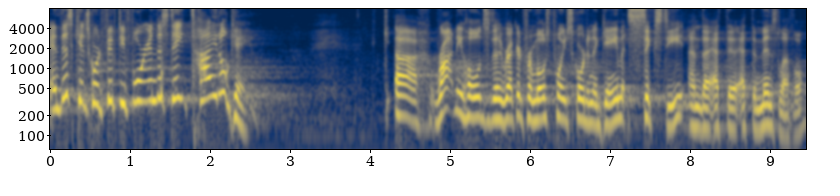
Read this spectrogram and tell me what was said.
And this kid scored 54 in the state title game. Uh, Rodney holds the record for most points scored in a game at 60 and the, at, the, at the men's level.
